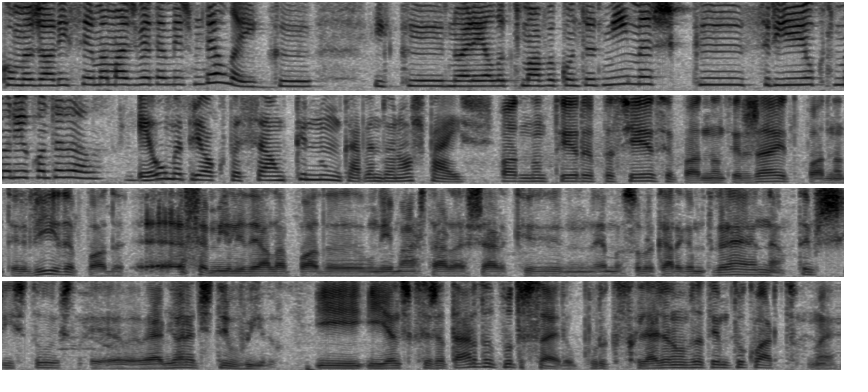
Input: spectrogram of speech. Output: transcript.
como eu já disse, a irmã mais velha mesmo dela e que, e que não era ela que tomava conta de mim, mas que seria eu que tomaria conta dela. É uma preocupação que nunca abandona os pais. Pode não ter paciência, pode não ter jeito, pode não ter vida, pode a família dela pode um dia mais tarde achar que é uma sobrecarga muito grande. Não, temos isto, isto é, é melhor é distribuído. E, e antes que seja tarde, para o terceiro, porque se calhar já não vamos a tempo do quarto, não é?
